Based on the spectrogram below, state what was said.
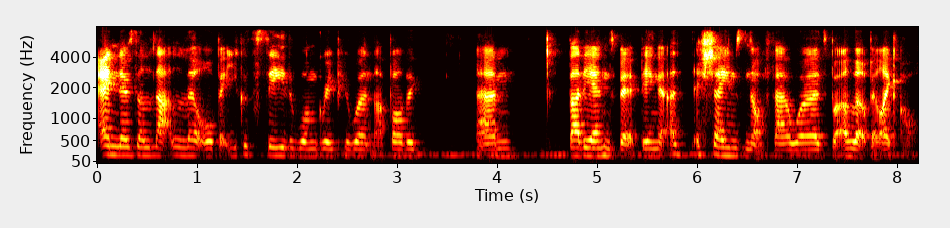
and there's a that little bit you could see the one group who weren't that bothered um, by the end of it being a, a shame's not fair words, but a little bit like, oh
